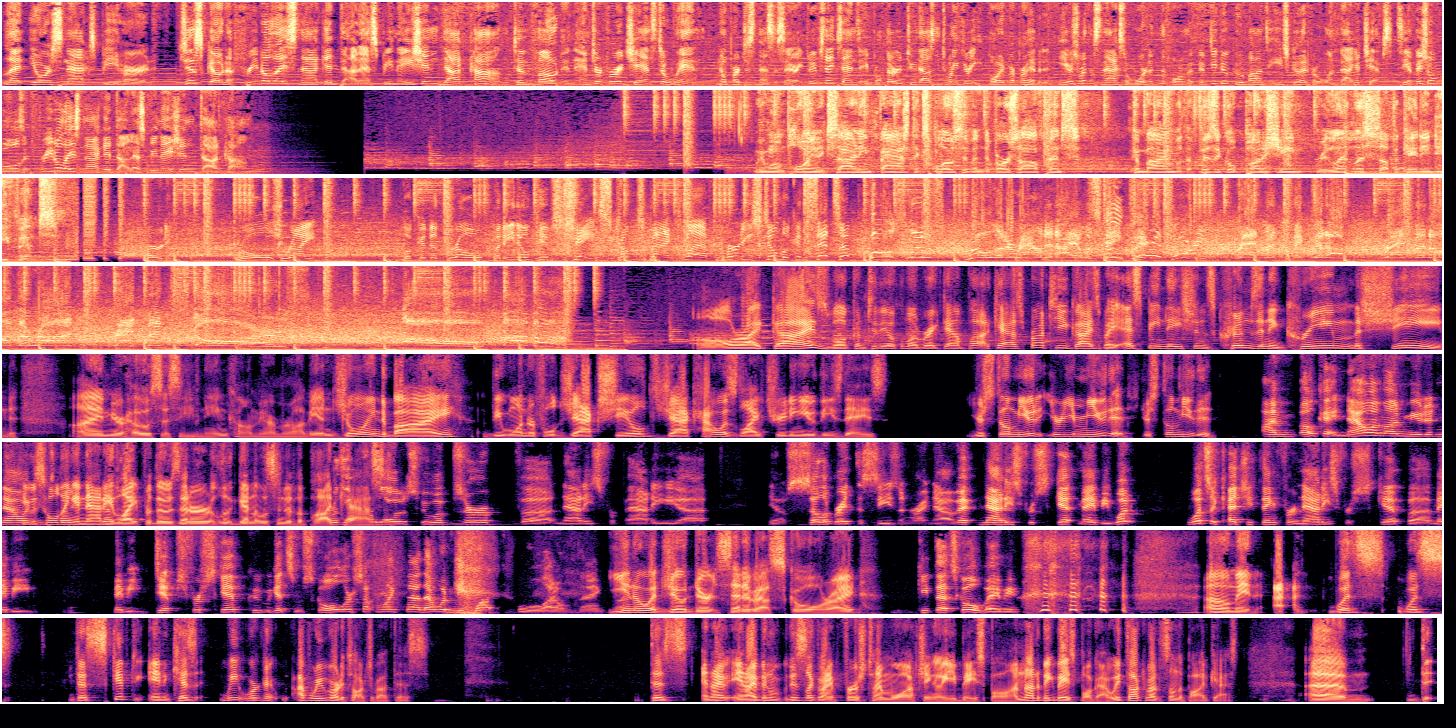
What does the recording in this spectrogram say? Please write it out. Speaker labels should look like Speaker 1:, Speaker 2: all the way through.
Speaker 1: Let your snacks be heard. Just go to fritolaysnacket.sbnation.com to vote and enter for a chance to win. No purchase necessary. Sweepstakes ends April 3rd, 2023. Void where prohibited. Year's worth of snacks awarded in the form of 52 coupons, each good for one bag of chips. See official rules at fritolaysnacket.sbnation.com.
Speaker 2: We will employ an exciting, fast, explosive, and diverse offense combined with a physical, punishing, relentless, suffocating defense.
Speaker 3: Purdy rolls right, looking to throw. Benito gives chase, comes back left. Purdy still looking, sets up, balls loose, rolling around in Iowa State territory. Redmond picked it up. Redmond on the run. Redmond scores. Oh, mama!
Speaker 4: All right, guys, welcome to the Oklahoma Breakdown Podcast, brought to you guys by SB Nation's Crimson and Cream Machine. I'm your host this evening, Kamiar Mehrabian, and joined by the wonderful Jack Shields. Jack, how is life treating you these days? You're still muted. You're you're muted. You're still muted.
Speaker 5: I'm okay. Now I'm unmuted. Now
Speaker 4: He
Speaker 5: I
Speaker 4: was holding a natty light for those that are li- going to listen to the
Speaker 5: For, the-
Speaker 4: podcast.
Speaker 5: for those who observe uh, Natties for Patty, uh, you know, celebrate the season right now. Natties for Skip, maybe. What What's a catchy thing for Natties for Skip? Uh, maybe maybe dips for Skip. Could we get some Skoal or something like that? That wouldn't be quite cool, I don't think.
Speaker 4: You know what Joe Dirt said about Skoal, right?
Speaker 5: keep that Skoal, baby.
Speaker 4: oh man, I, I, was was does Skip and because we we're gonna I've, we've already talked about this. Does and I and I've been this is like my first time watching OU baseball. I'm not a big baseball guy. We've talked about this on the podcast. Um, d-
